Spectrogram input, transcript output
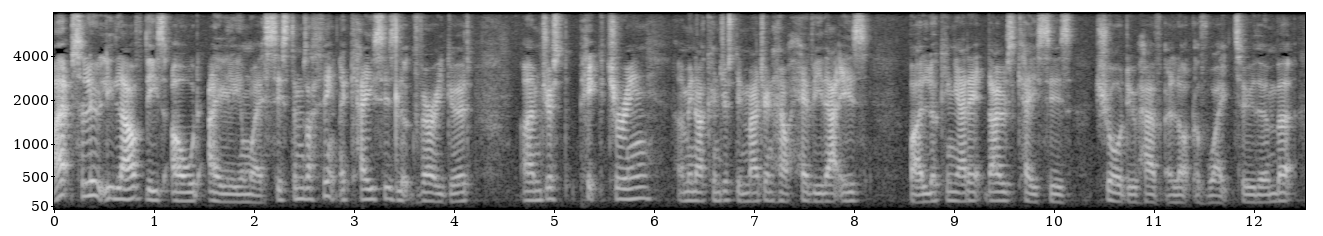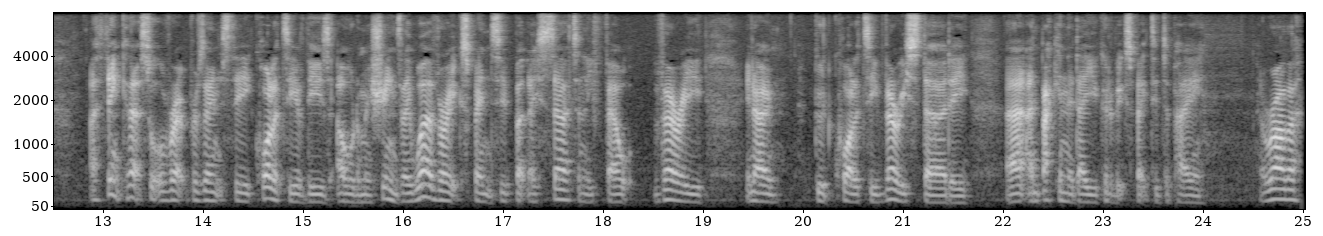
I absolutely love these old Alienware systems. I think the cases look very good. I'm just picturing, I mean, I can just imagine how heavy that is by looking at it. Those cases sure do have a lot of weight to them, but I think that sort of represents the quality of these older machines. They were very expensive, but they certainly felt very, you know, good quality, very sturdy. Uh, and back in the day, you could have expected to pay a rather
